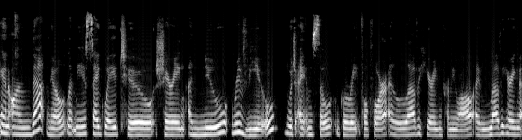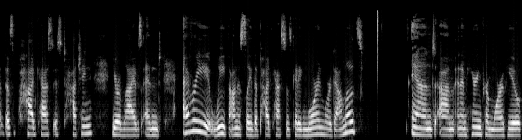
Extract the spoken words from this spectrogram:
And on that note, let me segue to sharing a new review, which I am so grateful for. I love hearing from you all. I love hearing that this podcast is touching your lives. And every week, honestly, the podcast is getting more and more downloads. And, um, and I'm hearing from more of you.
